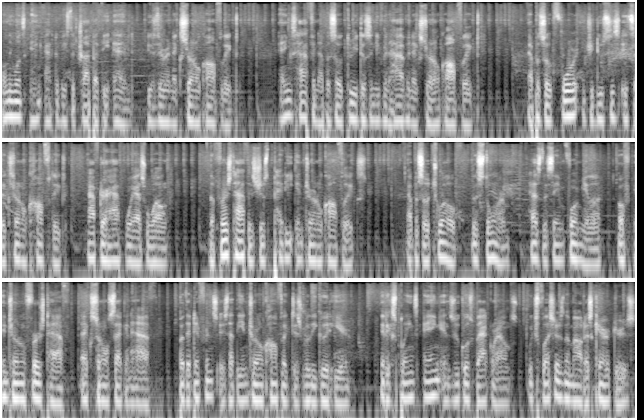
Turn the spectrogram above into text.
only once Aang activates the trap at the end is there an external conflict. Aang's half in episode 3 doesn't even have an external conflict. Episode 4 introduces its external conflict after halfway as well. The first half is just petty internal conflicts. Episode 12, The Storm, has the same formula of internal first half, external second half, but the difference is that the internal conflict is really good here. It explains Aang and Zuko's backgrounds, which fleshes them out as characters,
